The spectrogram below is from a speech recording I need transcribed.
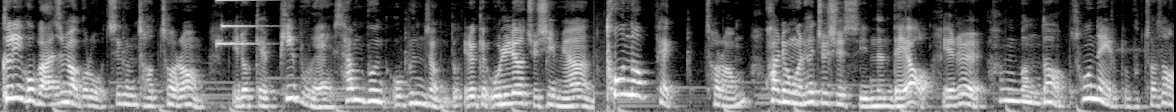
그리고 마지막으로 지금 저처럼 이렇게 피부에 3분, 5분 정도 이렇게 올려주시면 토너팩처럼 활용을 해주실 수 있는데요. 얘를 한 번 더 손에 이렇게 묻혀서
